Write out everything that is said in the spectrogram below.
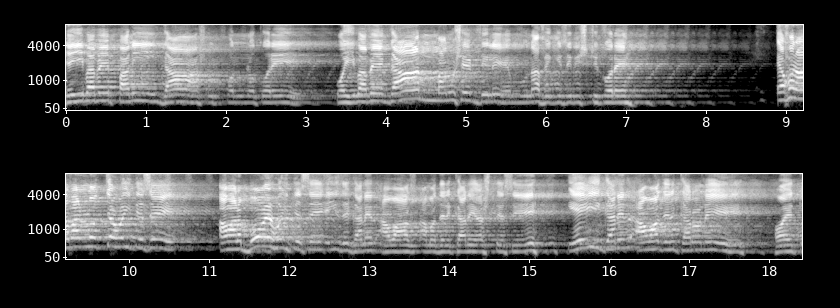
যেইভাবে পানি, ঘাস উৎপন্ন করে, ওইভাবে গান মানুষের দিলে মুনাফিকি সৃষ্টি করে। এখন আমার লজ্জা হইতেছে আমার বয় হইতেছে, এই যে গানের আওয়াজ আমাদের কানে আসতেছে, এই গানের আওয়াজের কারণে হয়তো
